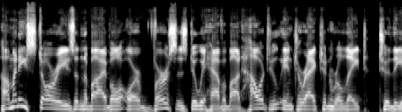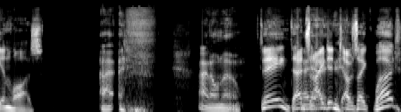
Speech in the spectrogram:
how many stories in the Bible or verses do we have about how to interact and relate to the in-laws? I I don't know. Hey, that's I, I, I didn't I was like, "What?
